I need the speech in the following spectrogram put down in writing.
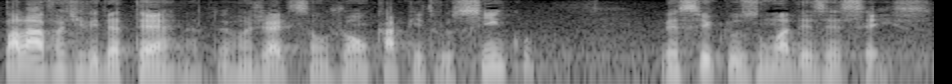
Palavra de vida eterna, do Evangelho de São João, capítulo 5, versículos 1 a 16.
